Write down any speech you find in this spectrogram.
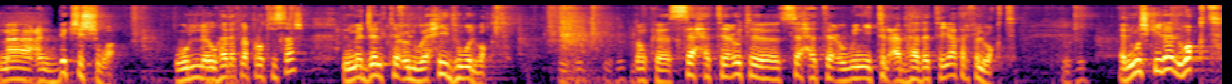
ما عندكش ال choix. وهذاك ال apprentissage المجال تاعو الوحيد هو الوقت. donc الساحة تاعو الساحة تاعو وين تلعب هذا ال théâtre في الوقت. المشكلة الوقت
